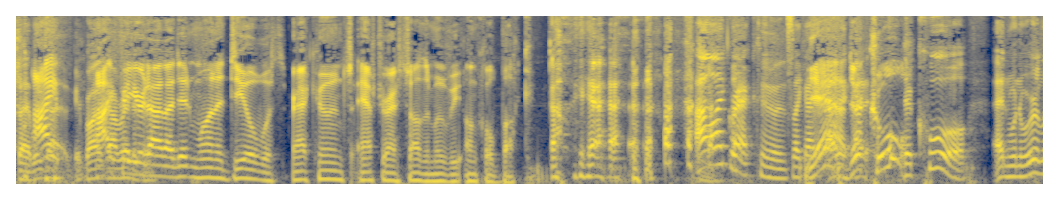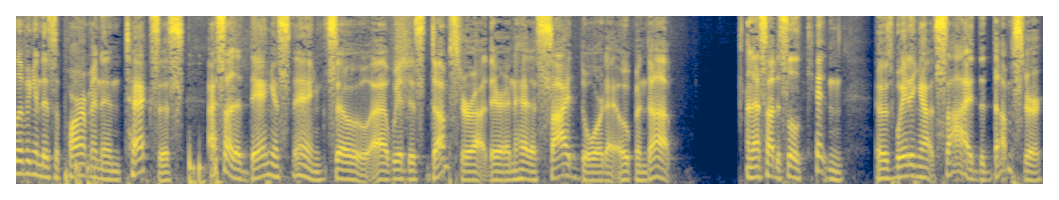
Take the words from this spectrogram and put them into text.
But I, got, got I figured out I didn't want to deal with raccoons after I saw the movie Uncle Buck. Oh, yeah, I like raccoons. Like, I- Yeah, I- they're I- cool. They're cool. And when we were living in this apartment in Texas, I saw the dangest thing. So uh, we had this dumpster out there, and it had a side door that opened up, and I saw this little kitten. It was waiting outside the dumpster,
